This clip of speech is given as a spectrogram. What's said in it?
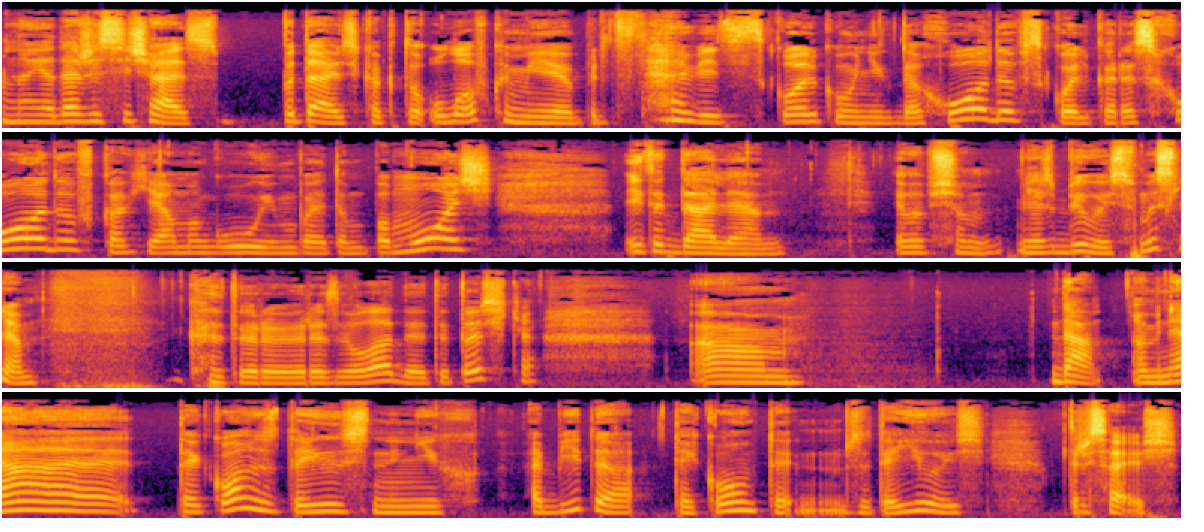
Но я даже сейчас пытаюсь как-то уловками представить, сколько у них доходов, сколько расходов, как я могу им в этом помочь и так далее. И, в общем, я сбилась с мысли, которую развела до этой точки. Um, да, у меня тайком затаилась на них обида, тайком затаилась, потрясающе.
